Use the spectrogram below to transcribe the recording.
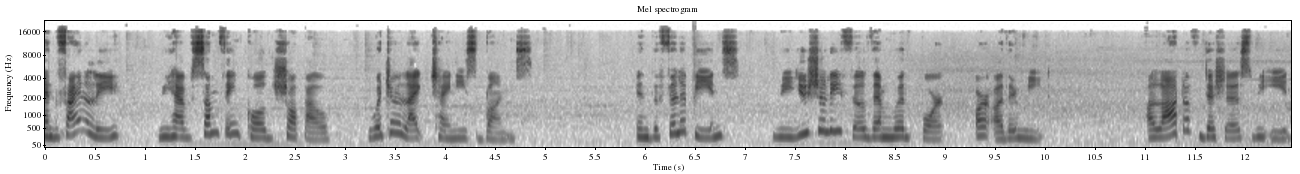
And finally, we have something called siopao, which are like Chinese buns. In the Philippines, we usually fill them with pork or other meat. A lot of dishes we eat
